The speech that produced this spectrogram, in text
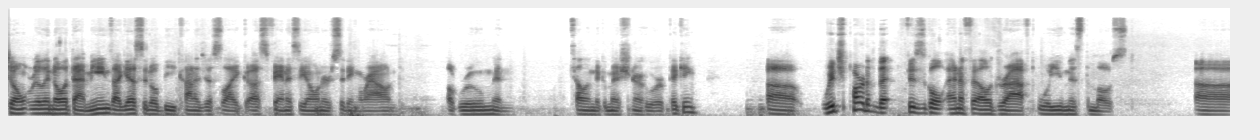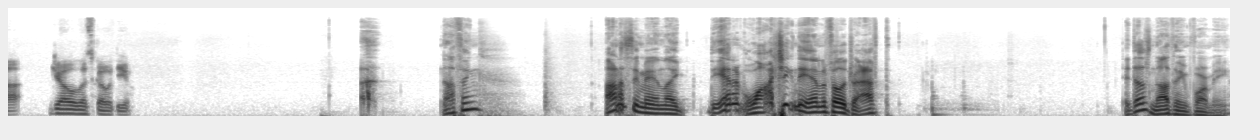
don't really know what that means. I guess it'll be kind of just like us fantasy owners sitting around a room and telling the commissioner who we're picking. Uh, which part of the physical NFL draft will you miss the most? Uh, Joe, let's go with you. Nothing. Honestly, man, like the watching the NFL draft, it does nothing for me.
